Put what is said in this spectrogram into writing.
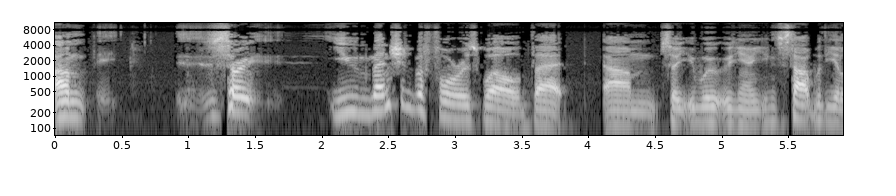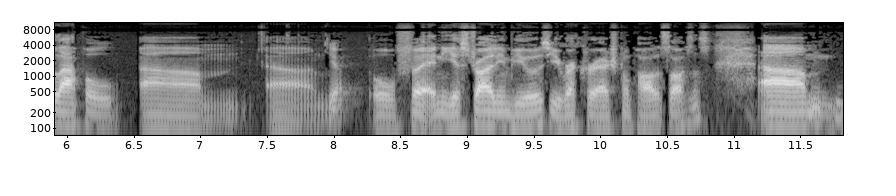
Um, so you mentioned before as well that um, so you, you know you can start with your LAPL, um, um, yep. or for any Australian viewers, your recreational pilot's license. Um, mm-hmm.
